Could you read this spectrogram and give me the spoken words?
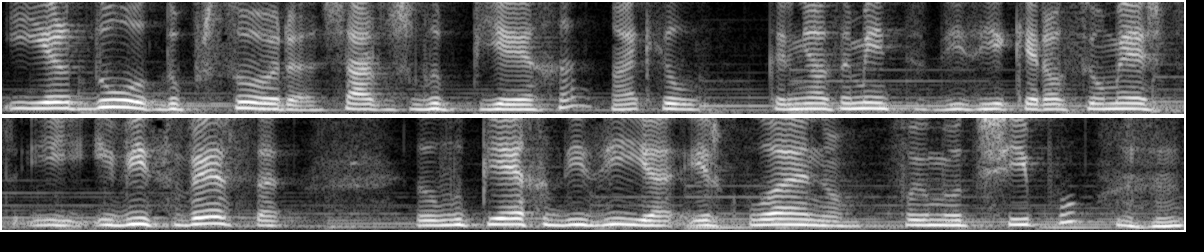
e herdou do professor Charles Lepierre, não é, que ele carinhosamente dizia que era o seu mestre e, e vice-versa, Lepierre dizia, Herculano foi o meu discípulo, uhum.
